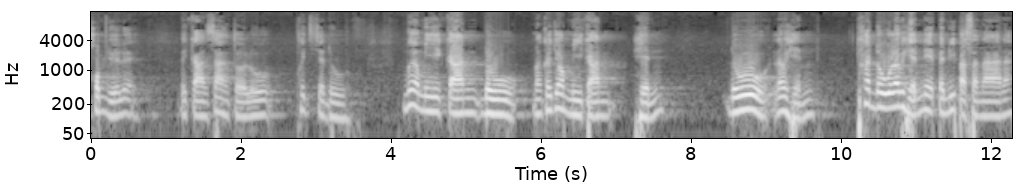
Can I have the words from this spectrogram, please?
คมอยู่เรื่อยๆเป็นการสร้างตัวรู้เพื่อที่จะดู เมื่อมีการดู มันก็ย่อมมีการเห็น ดูแล้วเห็น ถ้าดูแล้วเห็นเนี่ยเป็นวิปัสสนานะ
